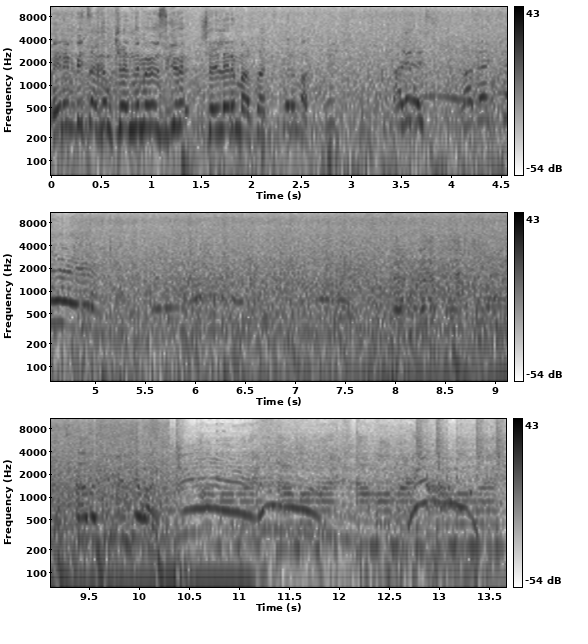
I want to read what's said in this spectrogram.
Benim bir takım kendime özgü şeylerim var, taktiklerim var. Hadi. Yetiş. Ya bekle. Sağda bir var. Ben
